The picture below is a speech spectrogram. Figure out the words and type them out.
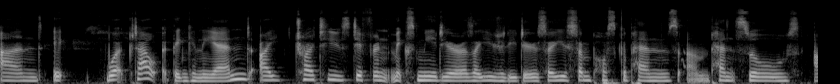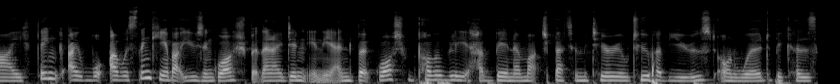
and it worked out, I think, in the end. I tried to use different mixed media as I usually do. So I used some Posca pens, um, pencils. I think I, w- I was thinking about using gouache, but then I didn't in the end. But gouache would probably have been a much better material to have used on wood because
